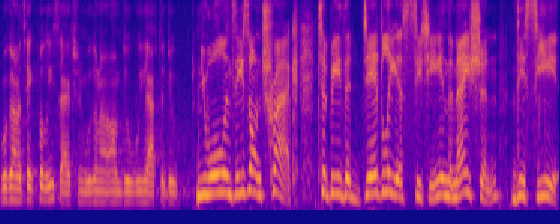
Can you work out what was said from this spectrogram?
we're going to take police action. We're going to um, do what we have to do. New Orleans is on track to be the deadliest city in the nation this year.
